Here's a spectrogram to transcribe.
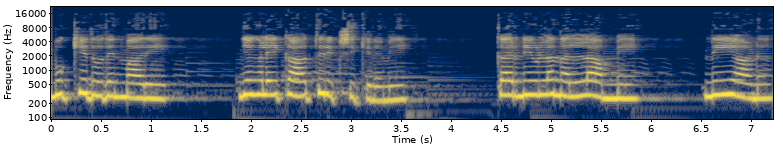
മുഖ്യദൂതന്മാരെ ഞങ്ങളെ കാത്തുരക്ഷിക്കണമേ. കരുണയുള്ള നല്ല അമ്മേ നീയാണ്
